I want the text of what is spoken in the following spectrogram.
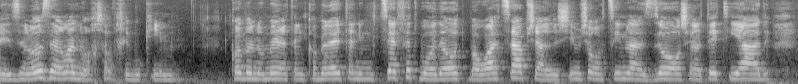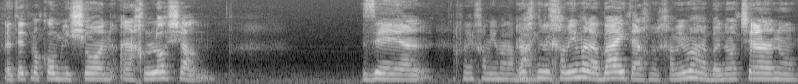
אה, זה לא עוזר לנו עכשיו חיבוקים. כל הזמן אומרת, אני מקבלת, אני מוצפת בהודעות בוואטסאפ של אנשים שרוצים לעזור, של לתת יד, לתת מקום לישון, אנחנו לא שם. זה... אנחנו נלחמים על הבית. אנחנו נלחמים על הבית, אנחנו נלחמים על הבנות שלנו.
